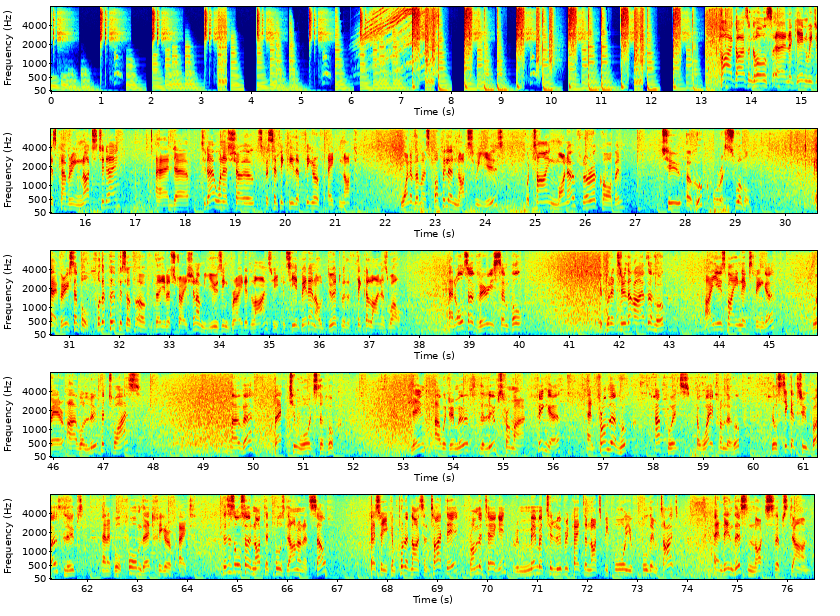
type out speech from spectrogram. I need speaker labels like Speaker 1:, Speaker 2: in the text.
Speaker 1: Hi guys and girls and again we're just covering knots today. And uh, today I want to show specifically the figure of eight knot. One of the most popular knots we use for tying monofluorocarbon to a hook or a swivel okay very simple. For the purpose of, of the illustration I'm using braided line so you can see it better and I'll do it with a thicker line as well. And also very simple. You put it through the eye of the hook. I use my index finger where I will loop it twice over back towards the hook. Then I would remove the loops from my finger and from the hook upwards away from the hook you'll stick it through both loops and it will form that figure of eight this is also a knot that pulls down on itself Okay, so you can pull it nice and tight there from the tag end. Remember to lubricate the knots before you pull them tight. And then this knot slips down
